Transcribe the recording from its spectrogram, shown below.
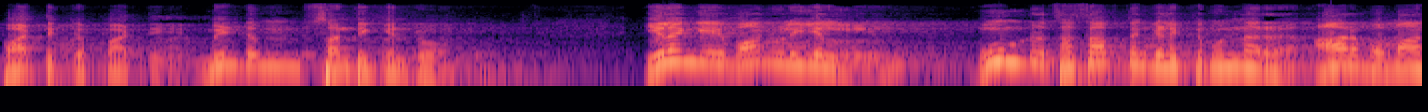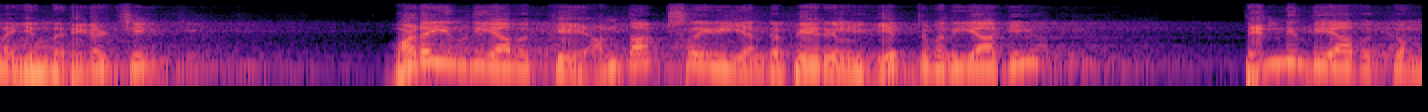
பாட்டுக்கு பாட்டு மீண்டும் சந்திக்கின்றோம். இலங்கை வானொலியில் மூன்று தசாப்தங்களுக்கு முன்னர் ஆரம்பமான இந்த நிகழ்ச்சி வட இந்தியாவுக்கு அந்தாட்சரி என்ற பெயரில் ஏற்றுமதியாகி தென்னிந்தியாவுக்கும்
